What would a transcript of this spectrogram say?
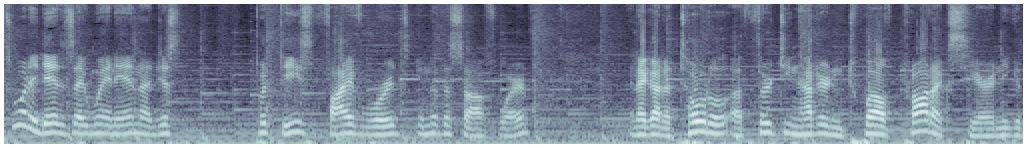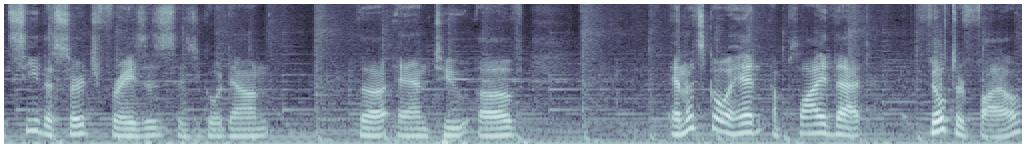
So what I did is I went in, I just put these five words into the software, and I got a total of 1,312 products here, and you can see the search phrases as you go down the and, to, of. And let's go ahead and apply that filter file.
